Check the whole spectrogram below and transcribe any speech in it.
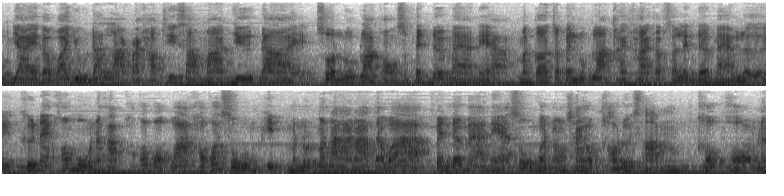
งใยแบบว่าอยู่ด้านหลังนะครับ ที่สามารถยืดได้ ส่วนรูปร่างของ Spender Man เนี่ย มันก็จะเป็นรูปร่างคล้ายๆกับ Slender Man เลย คือในข้อมูลนะครับเขาก็บอกว่าเขาก็สูงผิดมนุษย์มนานะ แต่ว่า Spender Man เนี่ยสูงกว่าน้องชายของเขาด้วยซ้ำเขาผอมและ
